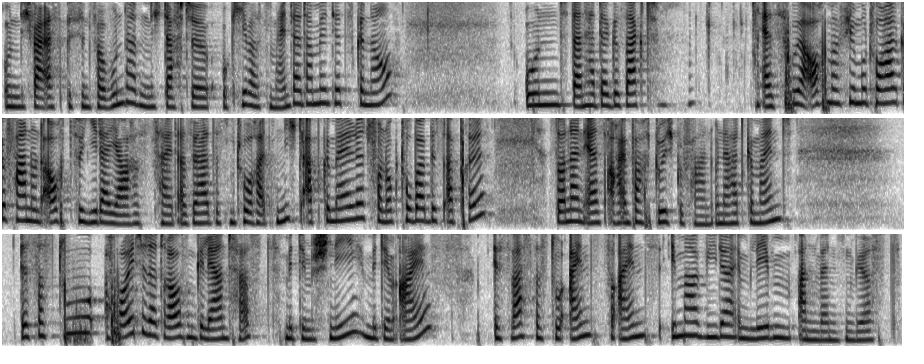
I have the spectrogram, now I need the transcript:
Und ich war erst ein bisschen verwundert und ich dachte, okay, was meint er damit jetzt genau? Und dann hat er gesagt, er ist früher auch immer viel Motorrad gefahren und auch zu jeder Jahreszeit. Also er hat das Motorrad nicht abgemeldet von Oktober bis April, sondern er ist auch einfach durchgefahren. Und er hat gemeint, das, was du heute da draußen gelernt hast mit dem Schnee, mit dem Eis, ist was, was du eins zu eins immer wieder im Leben anwenden wirst.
